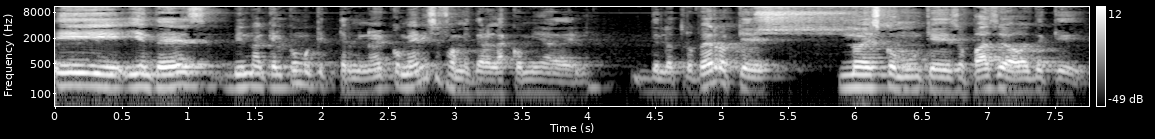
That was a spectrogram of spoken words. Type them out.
y, y entonces vino aquel como que terminó de comer y se fue a meter a la comida del, del otro perro, que no es común que eso pase, vamos, de que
